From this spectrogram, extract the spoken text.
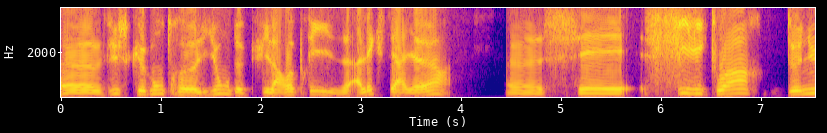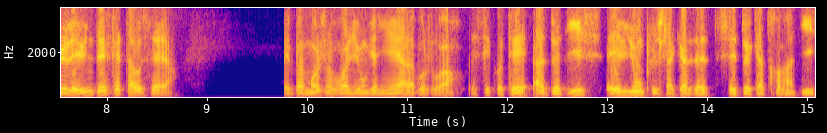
Euh, vu ce que montre Lyon depuis la reprise à l'extérieur, euh, c'est six victoires, deux nuls et une défaite à Auxerre. Et eh ben moi je vois Lyon gagner à la Beaujoire et c'est coté à 2,10 et Lyon plus la casette c'est 2,90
